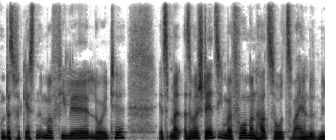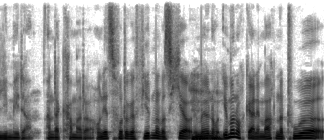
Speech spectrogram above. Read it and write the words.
und das vergessen immer viele Leute. Jetzt mal, also man stellt sich mal vor, man hat so 200 Millimeter an der Kamera und jetzt fotografiert man, was ich ja mhm. immer noch, immer noch gerne mache, Natur,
